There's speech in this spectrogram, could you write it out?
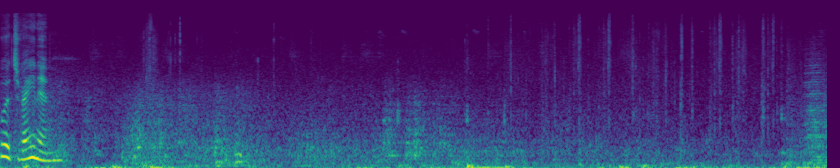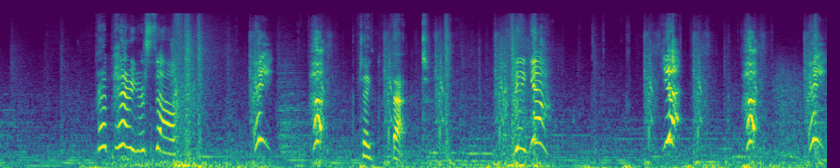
Oh, it's raining. Prepare yourself. Take that. Yeah, yeah. Yeah. Huh. Hey.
